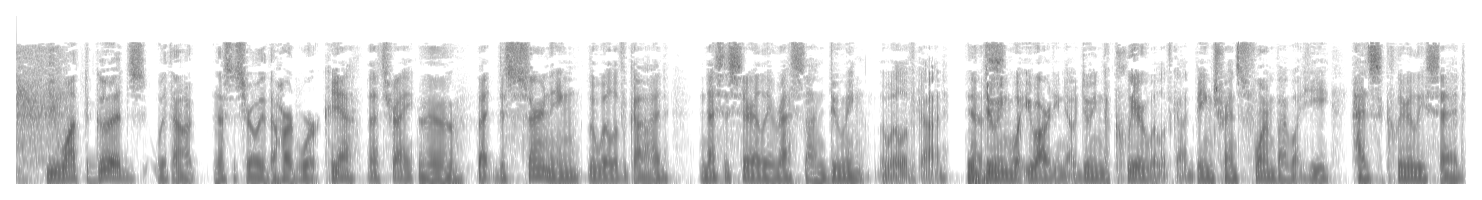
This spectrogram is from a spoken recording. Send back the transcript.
you want the goods without necessarily the hard work. Yeah, that's right. Yeah. But discerning the will of God necessarily rests on doing the will of God, yes. doing what you already know, doing the clear will of God, being transformed by what He has clearly said,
